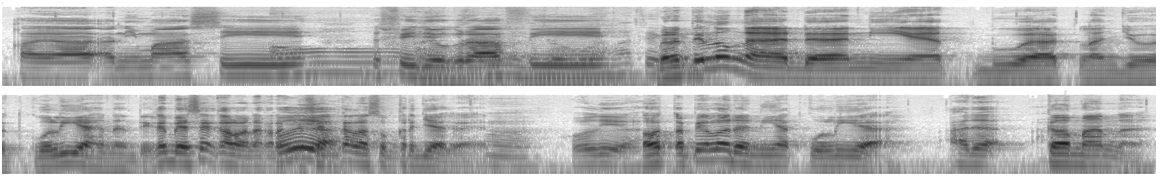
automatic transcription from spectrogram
kayak animasi, terus videografi. Berarti lo nggak ada niat buat lanjut kuliah nanti? Kan biasanya kalau anak-anak Kuliah. SMK langsung kerja kan? Kuliah. Oh, tapi lo ada niat kuliah? Ada Ke mana?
